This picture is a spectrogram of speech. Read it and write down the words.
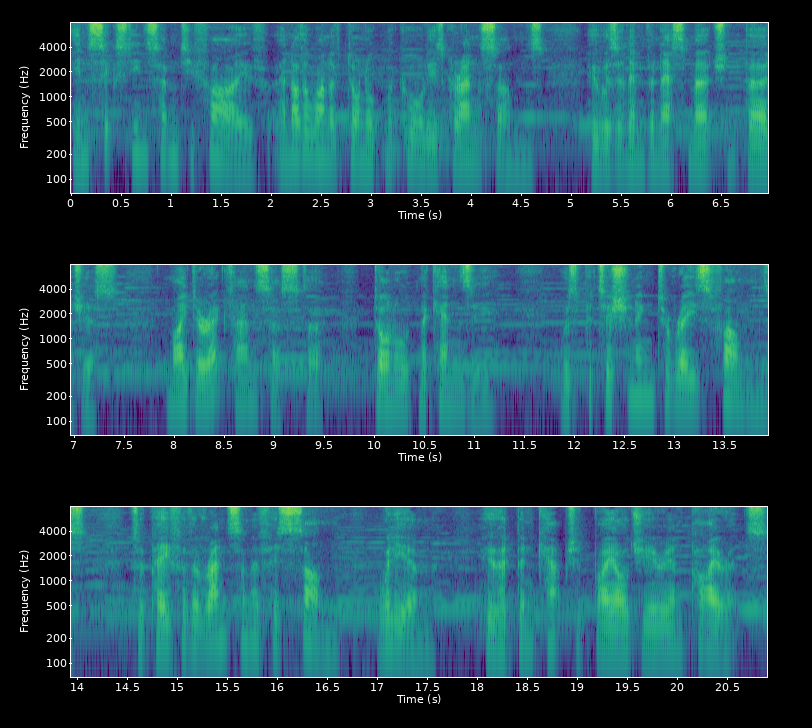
In 1675, another one of Donald Macaulay's grandsons, who was an Inverness merchant burgess, my direct ancestor, Donald Mackenzie, was petitioning to raise funds to pay for the ransom of his son, William, who had been captured by Algerian pirates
